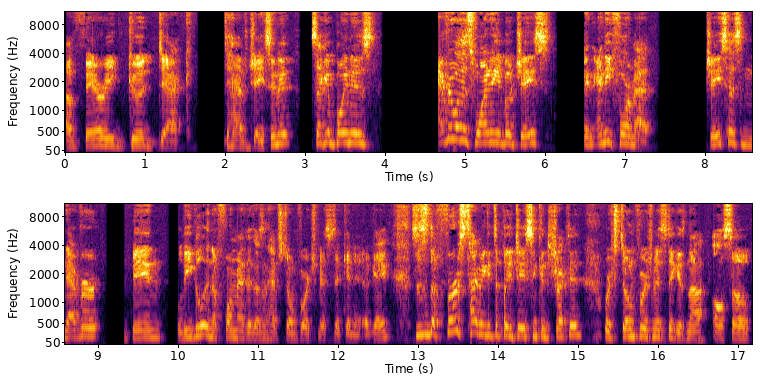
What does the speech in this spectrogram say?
a very good deck to have Jace in it. Second point is everyone that's whining about Jace in any format, Jace has never been legal in a format that doesn't have Stoneforge Mystic in it. Okay, so this is the first time we get to play Jason Constructed where Stoneforge Mystic is not also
